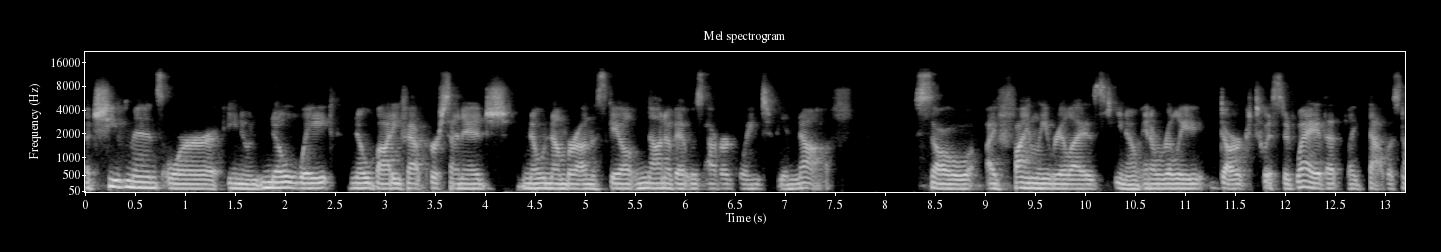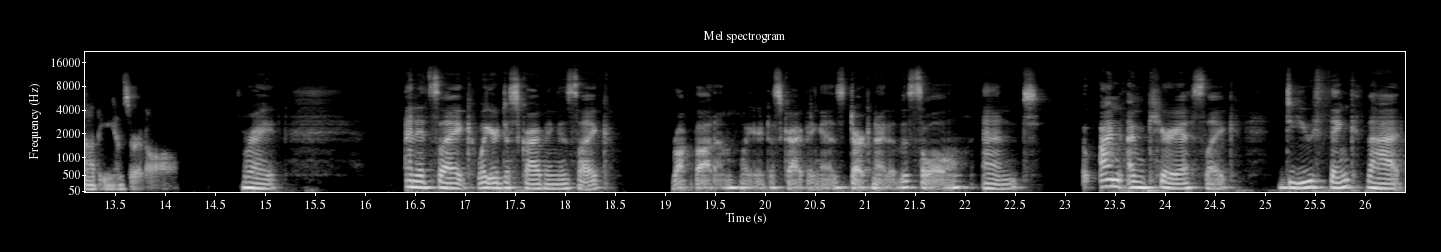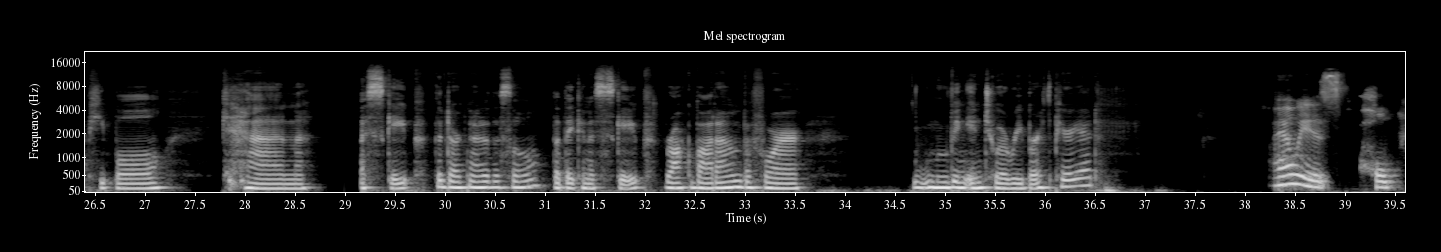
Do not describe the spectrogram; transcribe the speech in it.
achievements or you know no weight no body fat percentage no number on the scale. None of it was ever going to be enough. So i finally realized you know in a really dark twisted way that like that was not the answer at all. Right. And it's like what you're describing is like rock bottom. What you're describing is dark night of the soul. And i'm i'm curious like do you think that people can escape the dark night of the soul, that they can escape rock bottom before moving into a rebirth period? I always hope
